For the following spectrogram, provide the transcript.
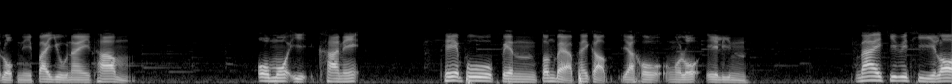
หลบหนีไปอยู่ในถ้ำโอโมอิคาเนะเทพผู้เป็นต้นแบบให้กับยาโคโงโรเอริน ได้คิดวิธีล่อ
